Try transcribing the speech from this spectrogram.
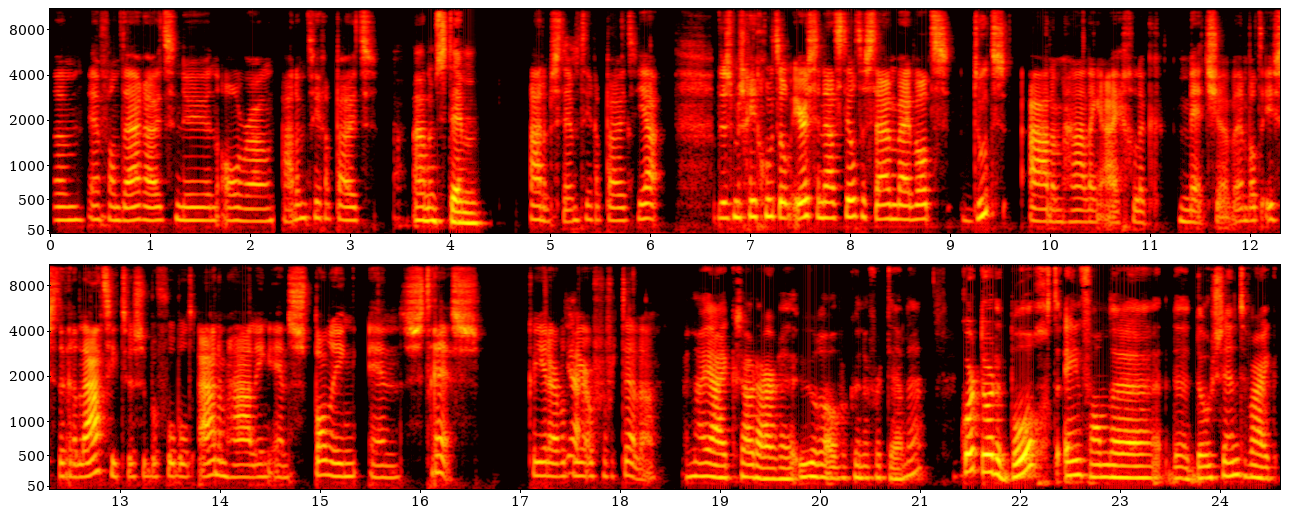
Um, en van daaruit nu een allround ademtherapeut. Ademstem Ademstemtherapeut, ja. Dus misschien goed om eerst inderdaad stil te staan bij wat doet ademhaling eigenlijk met je? En wat is de relatie tussen bijvoorbeeld ademhaling en spanning en stress? Kun je daar wat meer over vertellen? Nou ja, ik zou daar uh, uren over kunnen vertellen. Kort door de bocht, een van de, de docenten waar ik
